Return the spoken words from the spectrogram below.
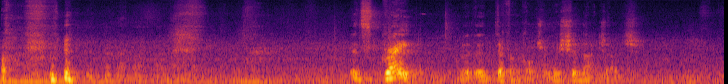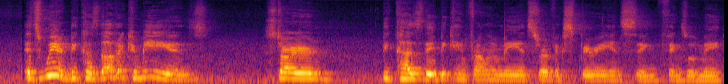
it's great. A different culture. We should not judge. It's weird because the other comedians started because they became friendly with me and sort of experiencing things with me.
